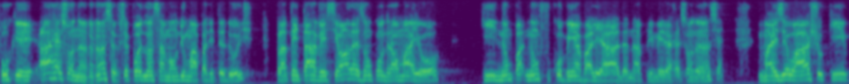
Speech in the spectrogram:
Porque a ressonância, você pode lançar mão de um mapa de T2 para tentar ver se é uma lesão condral maior, que não, não ficou bem avaliada na primeira ressonância, mas eu acho que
